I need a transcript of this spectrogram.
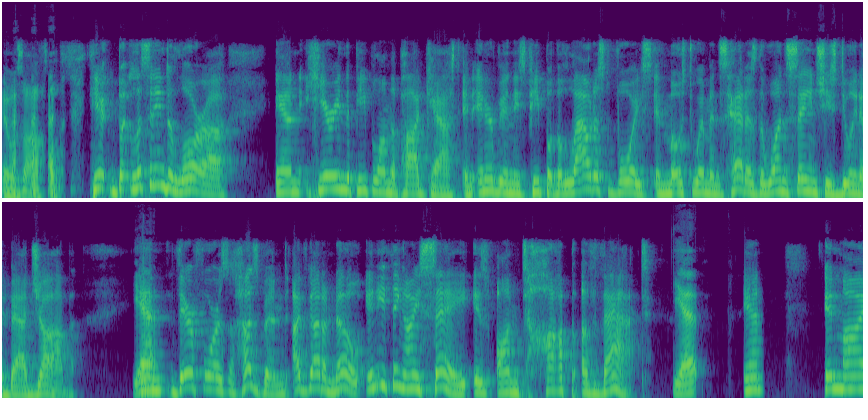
It was awful. Here, but listening to Laura and hearing the people on the podcast and interviewing these people, the loudest voice in most women's head is the one saying she's doing a bad job. Yeah. And therefore, as a husband, I've got to know anything I say is on top of that. yep. And in my,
